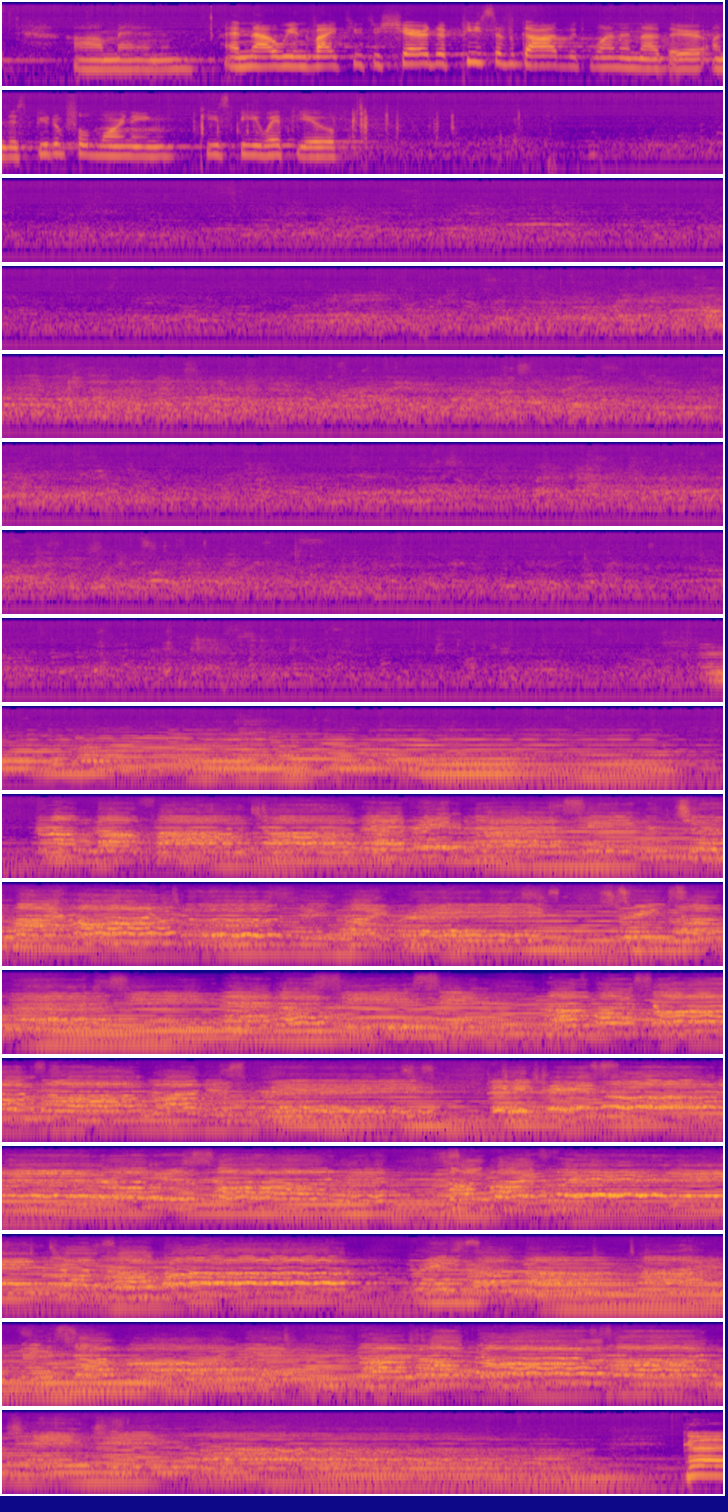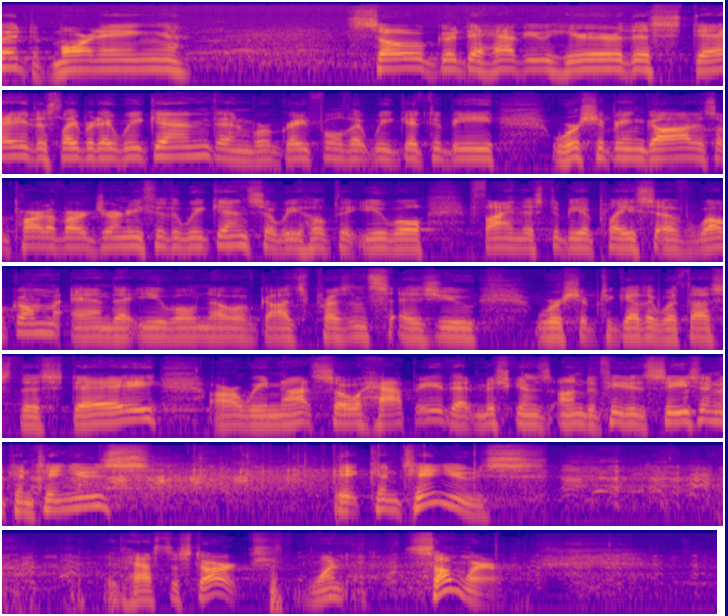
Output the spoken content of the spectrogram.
Amen. And now we invite you to share the peace of God with one another on this beautiful morning. Peace be with you. Morning. So good to have you here this day, this Labor Day weekend, and we're grateful that we get to be worshiping God as a part of our journey through the weekend. So we hope that you will find this to be a place of welcome and that you will know of God's presence as you worship together with us this day. Are we not so happy that Michigan's undefeated season continues? It continues. It has to start one somewhere.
